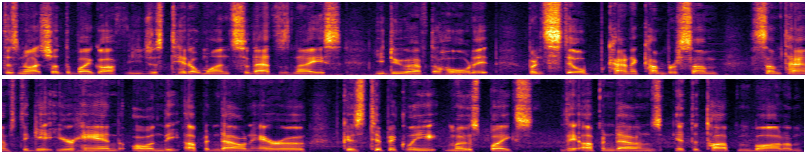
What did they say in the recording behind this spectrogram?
does not shut the bike off if you just hit it once, so that's nice. You do have to hold it, but it's still kind of cumbersome sometimes to get your hand on the up and down arrow because typically most bikes, the up and downs at the top and bottom,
